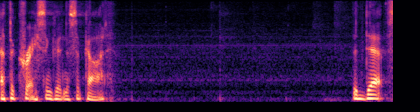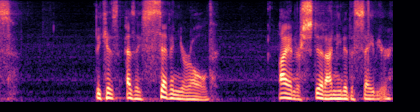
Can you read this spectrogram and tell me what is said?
at the grace and goodness of God. The depths. Because as a seven year old, I understood I needed a Savior.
